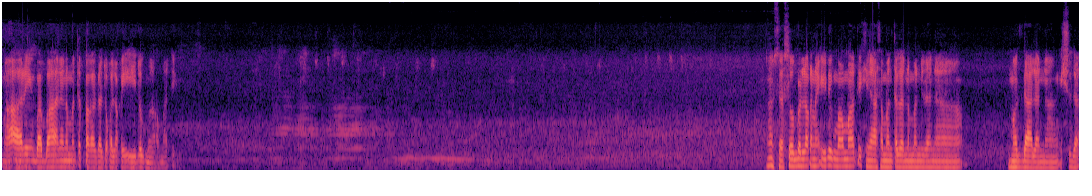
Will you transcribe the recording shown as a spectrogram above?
Maaaring babaha na naman to pagka ganito kalaki ilog mga kamatik. Ah, sa sobrang laki ng ilog mga kamatik, sinasamantala naman nila na magdala ng isda.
